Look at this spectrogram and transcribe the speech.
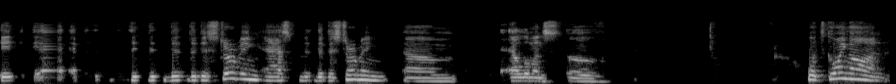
it the, the, the disturbing as the disturbing um, elements of what's going on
